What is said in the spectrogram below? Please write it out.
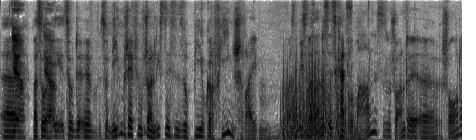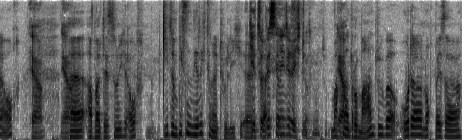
Äh, Ja, was so, ja. äh, so, äh, so Nebenbeschäftigung von Journalisten ist so Biografien schreiben. Was ein bisschen was anderes ist, kein Roman, das ist so schon andere äh, Genre auch. Ja, ja. Äh, aber das ist natürlich auch, geht so ein bisschen in die Richtung natürlich. Äh, Geht so ein da- bisschen in die Richtung. Mach Ja. mal einen Roman drüber oder noch besser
